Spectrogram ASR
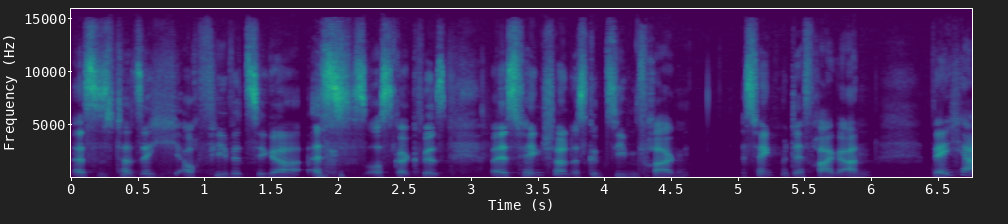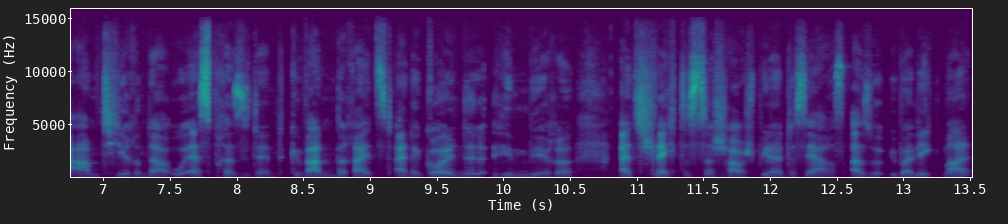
es ist tatsächlich auch viel witziger als das Oscar-Quiz, weil es fängt schon, es gibt sieben Fragen. Es fängt mit der Frage an, welcher amtierender US-Präsident gewann bereits eine goldene Himbeere als schlechtester Schauspieler des Jahres? Also überleg mal,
